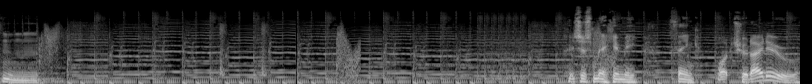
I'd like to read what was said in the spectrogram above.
Hmm. It's just making me think, what should I do?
